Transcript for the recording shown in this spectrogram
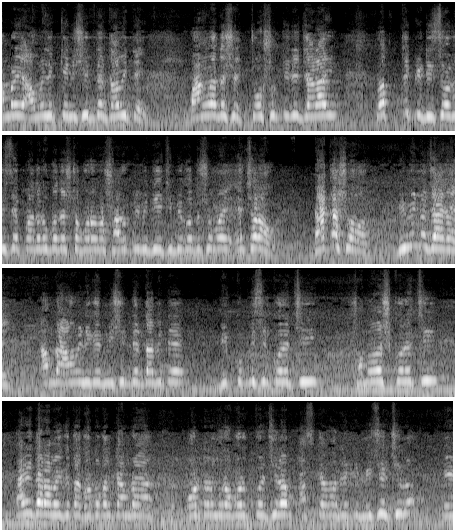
আমরা এই আওয়ামী লীগকে নিষিদ্ধের দাবিতে বাংলাদেশের চৌষট্টিটি জেলায় প্রত্যেকটি ডিসি অফিসে প্রধান উপদেষ্টা বরাবর স্মারকলিপি দিয়েছি বিগত সময়ে। এছাড়াও ঢাকা শহর বিভিন্ন জায়গায় আমরা আওয়ামী লীগের নিষিদ্ধের দাবিতে বিক্ষোভ মিছিল করেছি। সমাবেশ করেছি। তারই ধারাবাহিকতা গতকালকে আমরা পল্টন মোড় অবরোধ করেছিলাম। আজকে আমাদের একটি মিছিল ছিল। এই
